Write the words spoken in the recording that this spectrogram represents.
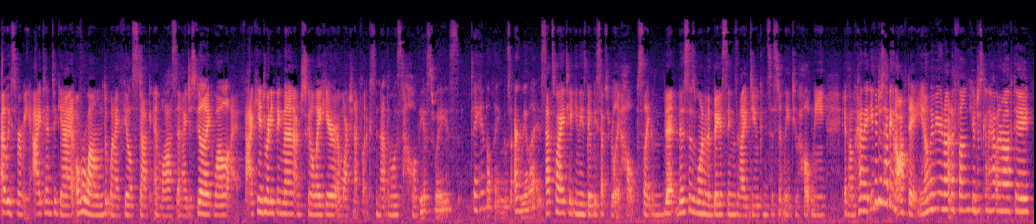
At least for me. I tend to get overwhelmed when I feel stuck and lost and I just feel like, well, I, I can't do anything then. I'm just gonna lay here and watch Netflix. Not the most healthiest ways to handle things, I realize. That's why taking these baby steps really helps. Like that, this is one of the biggest things that I do consistently to help me if I'm kind of, even just having an off day, you know, maybe you're not in a funk, you're just kind of having an off day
